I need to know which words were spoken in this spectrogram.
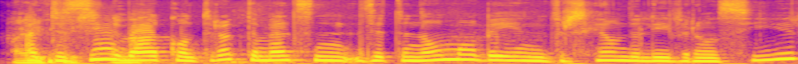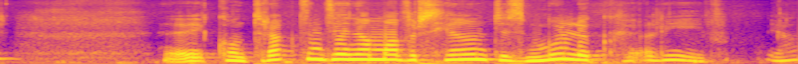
En te zien welk contract, de mensen zitten allemaal bij een verschillende leverancier. Eh, contracten zijn allemaal verschillend, het is moeilijk. Allee, ja.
